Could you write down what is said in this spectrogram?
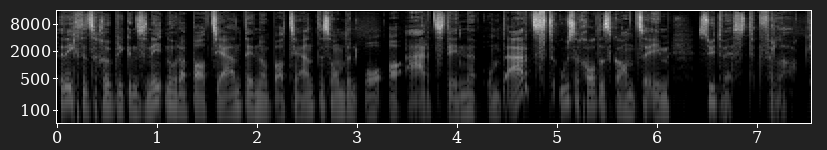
Das richtet sich übrigens nicht nur an Patientinnen und Patienten, sondern auch an Ärztinnen und Ärzte. Rausgekommen das Ganze im Südwest Verlag.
